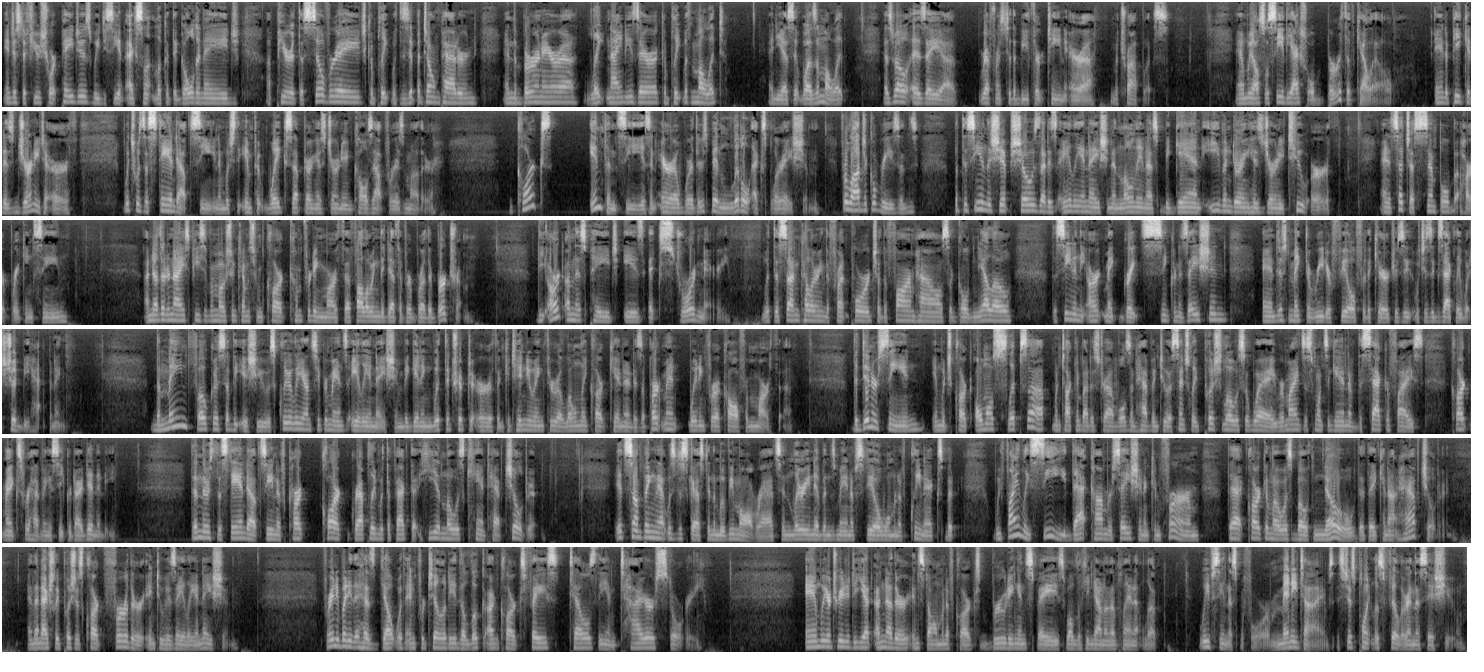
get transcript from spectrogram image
In just a few short pages, we see an excellent look at the Golden Age, a peer at the Silver Age, complete with zipatone pattern, and the Byrne era, late 90s era, complete with mullet. And yes, it was a mullet, as well as a uh, reference to the B 13 era Metropolis. And we also see the actual birth of Kal El, and a peek at his journey to Earth, which was a standout scene in which the infant wakes up during his journey and calls out for his mother. Clark's infancy is an era where there's been little exploration, for logical reasons, but the scene in the ship shows that his alienation and loneliness began even during his journey to Earth, and it's such a simple but heartbreaking scene. Another nice piece of emotion comes from Clark comforting Martha following the death of her brother Bertram. The art on this page is extraordinary, with the sun coloring the front porch of the farmhouse a golden yellow. The scene and the art make great synchronization, and just make the reader feel for the characters, which is exactly what should be happening. The main focus of the issue is clearly on Superman's alienation, beginning with the trip to Earth and continuing through a lonely Clark Kent at his apartment, waiting for a call from Martha. The dinner scene, in which Clark almost slips up when talking about his travels and having to essentially push Lois away, reminds us once again of the sacrifice Clark makes for having a secret identity. Then there's the standout scene of Clark grappling with the fact that he and Lois can't have children. It's something that was discussed in the movie Mallrats and Larry Niven's Man of Steel, Woman of Kleenex, but we finally see that conversation and confirm that Clark and Lois both know that they cannot have children. And that actually pushes Clark further into his alienation. For anybody that has dealt with infertility, the look on Clark's face tells the entire story. And we are treated to yet another installment of Clark's brooding in space while looking down on the planet look. We've seen this before many times. It's just pointless filler in this issue.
